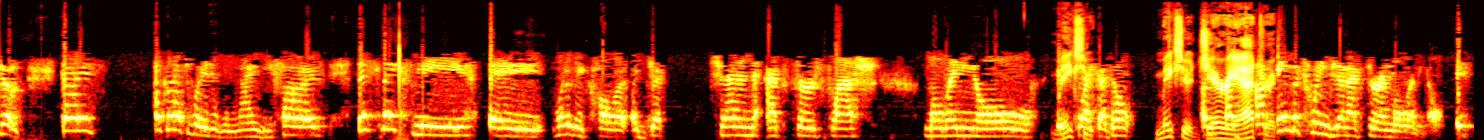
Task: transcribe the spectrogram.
shows. Guys, I graduated in '95. This makes me a what do they call it? A Gen Xer slash millennial. Makes it's you- like I don't. Makes you a I- geriatric. I'm in between Gen Xer and millennial. It,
